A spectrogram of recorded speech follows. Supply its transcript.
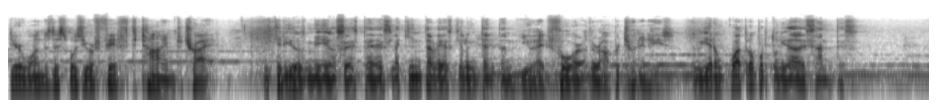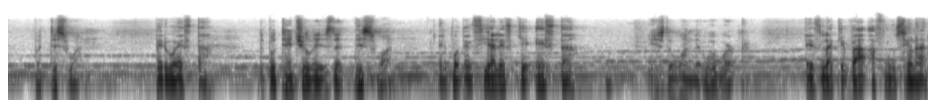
Dear ones, this was your fifth time to try it. Y queridos míos, esta es la quinta vez que lo intentan. You had four other opportunities, Tuvieron cuatro oportunidades antes, but this one, pero esta, the potential is that this one el potencial es que esta is the one that will work. es la que va a funcionar.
